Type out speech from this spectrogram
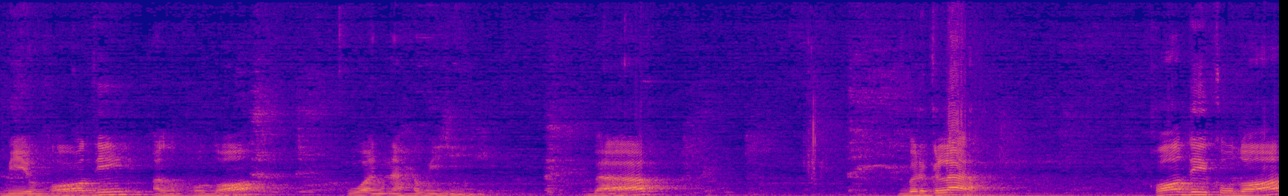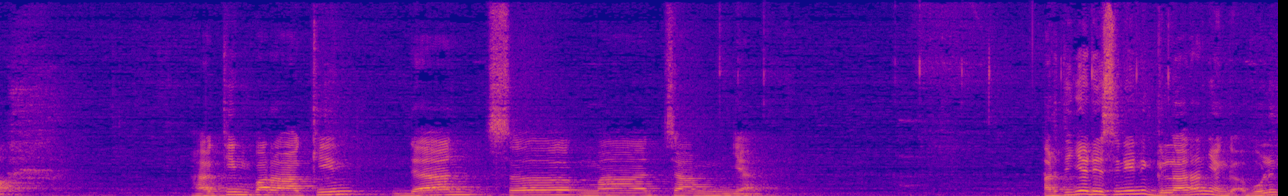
bi qadi al qada wa nahwihi bab bergelar qadi qudat hakim para hakim dan semacamnya artinya di sini ini gelaran yang nggak boleh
